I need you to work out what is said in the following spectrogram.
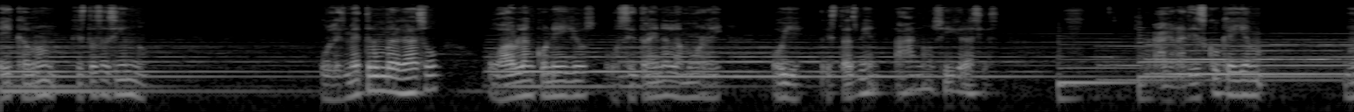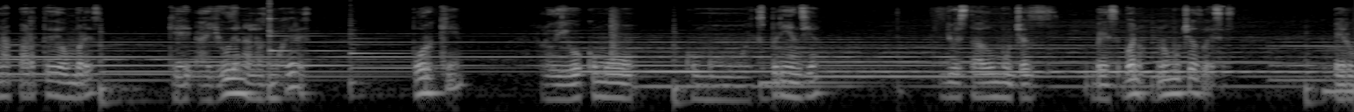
hey cabrón, ¿qué estás haciendo? O les meten un vergazo, o hablan con ellos, o se traen a la morra y, oye, ¿estás bien? Ah, no, sí, gracias. Agradezco que haya una parte de hombres que ayuden a las mujeres. Porque, lo digo como, como experiencia, yo he estado muchas veces, bueno, no muchas veces, pero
